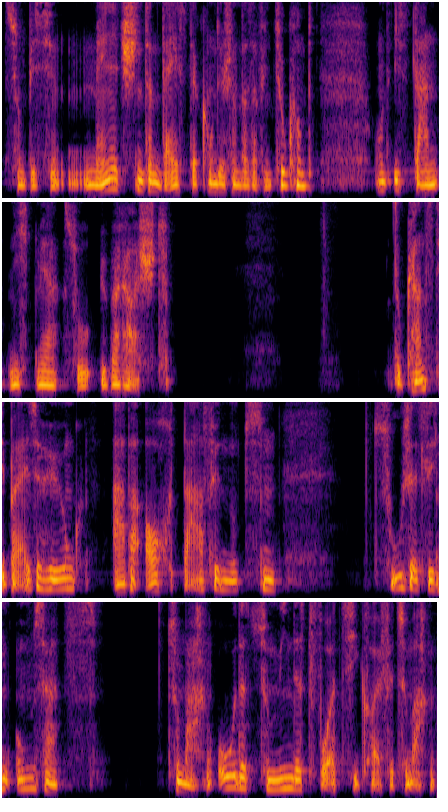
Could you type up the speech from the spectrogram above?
so ein bisschen managen, dann weiß der Kunde schon, was auf ihn zukommt und ist dann nicht mehr so überrascht. Du kannst die Preiserhöhung aber auch dafür nutzen, zusätzlichen Umsatz zu machen oder zumindest Vorziehkäufe zu machen.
